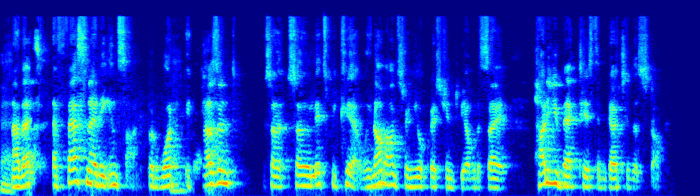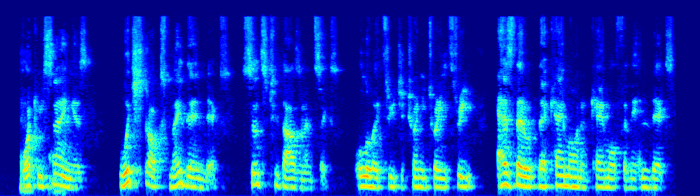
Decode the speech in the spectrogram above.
Yeah. Now that's a fascinating insight, but what yeah. it doesn't so, so let's be clear. We're not answering your question to be able to say, how do you backtest and go to the stock? Yeah. What we're saying is, which stocks made the index since 2006 all the way through to 2023 as they, they came on and came off in the index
